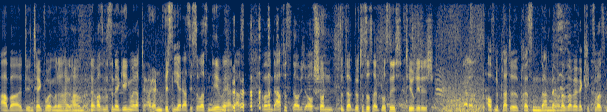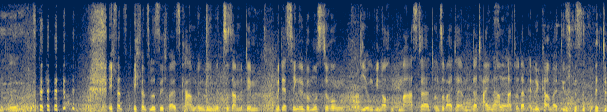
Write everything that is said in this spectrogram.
Aber den Tag wollten wir dann halt haben. Er war so ein bisschen dagegen, weil er dachte, ja, dann wissen die ja, dass ich sowas nehme. Ja. Aber man darf es, glaube ich, auch schon, da dürftest du es halt bloß nicht theoretisch auf eine Platte pressen dann oder so. Aber wer kriegt sowas mit? Ich fand's, ich fand's lustig, weil es kam irgendwie mit zusammen mit dem mit der Single-Bemusterung, die irgendwie noch mastered und so weiter im Dateinamen hat und am Ende kam halt dieses bitte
